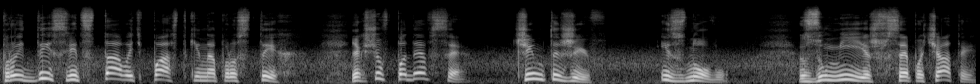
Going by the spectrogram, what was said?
пройди світ ставить пастки на простих. Якщо впаде все, чим ти жив, і знову зумієш все почати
